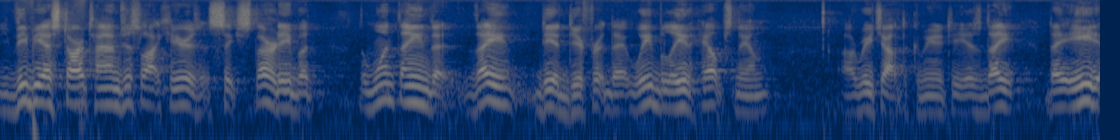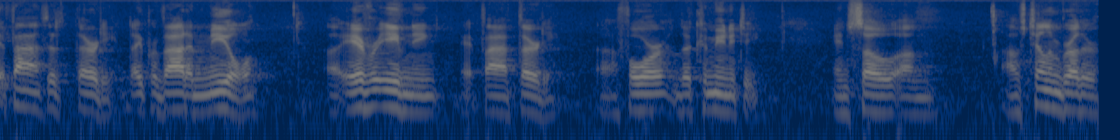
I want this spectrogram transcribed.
VBS start time, just like here, is at 6:30, but the one thing that they did different that we believe helps them uh, reach out to the community is they, they eat at 5.30. They provide a meal uh, every evening at 5.30 uh, for the community. And so um, I was telling Brother,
